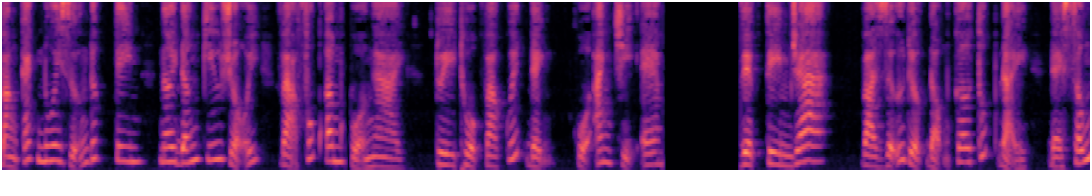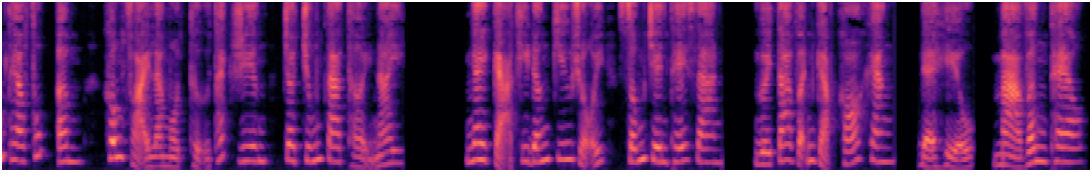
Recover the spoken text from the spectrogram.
bằng cách nuôi dưỡng đức tin nơi đấng cứu rỗi và phúc âm của ngài tùy thuộc vào quyết định của anh chị em. Việc tìm ra và giữ được động cơ thúc đẩy để sống theo phúc âm không phải là một thử thách riêng cho chúng ta thời nay ngay cả khi đấng cứu rỗi sống trên thế gian, người ta vẫn gặp khó khăn để hiểu mà vâng theo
